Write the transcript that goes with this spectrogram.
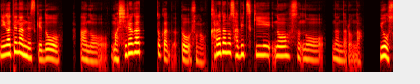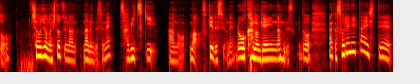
苦手なんですけどあの、まあ、白髪とかだとその体の錆びつきのそのなんだろうな要素症状の一つになるんですよね。錆びつきあのまあ老けですよね。老化の原因なんですけどなんかそれに対して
